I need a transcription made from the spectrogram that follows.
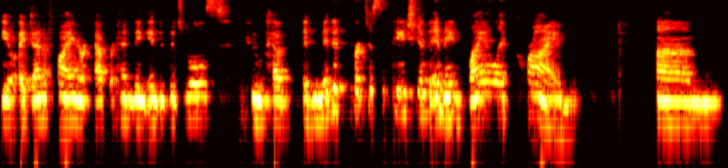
you know, identifying or apprehending individuals who have admitted participation in a violent crime. Um,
